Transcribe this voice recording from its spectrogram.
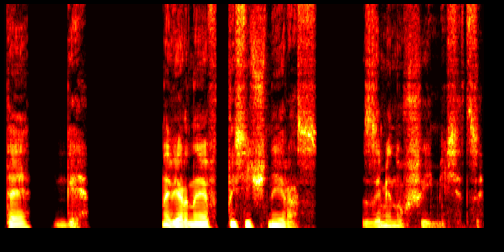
Т.Г. Наверное, в тысячный раз за минувшие месяцы.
